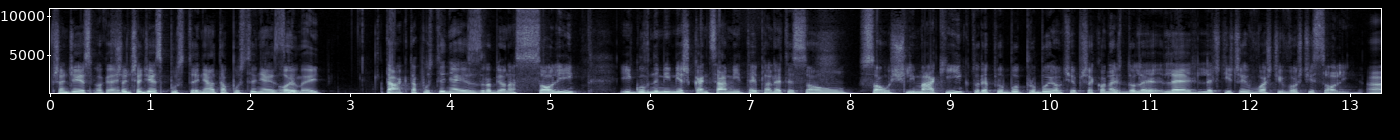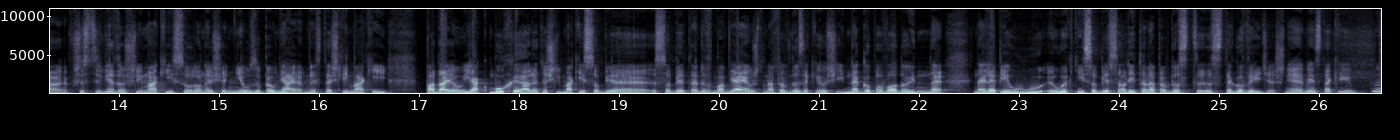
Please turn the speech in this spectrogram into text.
Wszędzie jest, okay. wszędzie jest pustynia. Ta pustynia jest. Oj, mate. Tak, ta pustynia jest zrobiona z soli i głównymi mieszkańcami tej planety są, są ślimaki, które próbują cię przekonać do le, le, leczniczych właściwości soli. A jak wszyscy wiedzą, ślimaki i sól, one się nie uzupełniają, więc te ślimaki padają jak muchy, ale te ślimaki sobie, sobie ten wmawiają, że to na pewno z jakiegoś innego powodu i ne, najlepiej łyknij sobie soli, to na pewno z, z tego wyjdziesz, nie? Więc taki no,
